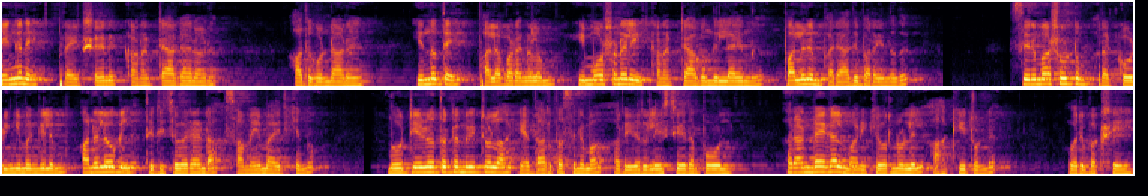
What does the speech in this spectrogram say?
എങ്ങനെ പ്രേക്ഷകന് കണക്റ്റ് ആകാനാണ്? അതുകൊണ്ടാണ് ഇന്നത്തെ പല പടങ്ങളും ഇമോഷണലി കണക്റ്റ് ആകുന്നില്ല എന്ന് പലരും പരാതി പറയുന്നത്. സിനിമാ ഷൂട്ടും റെക്കോർഡിങ്ങുമെങ്കിലും അനലോഗിൽ തിരിച്ചു വരേണ്ട സമയമായിരിക്കുന്നു. നൂറ്റി എഴുപത്തെട്ട് മിനിറ്റുള്ള യഥാർത്ഥ സിനിമ റീ റിലീസ് ചെയ്തപ്പോൾ രണ്ടേകാൽ മണിക്കൂറിനുള്ളിൽ ആക്കിയിട്ടുണ്ട്. ഒരുപക്ഷേ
